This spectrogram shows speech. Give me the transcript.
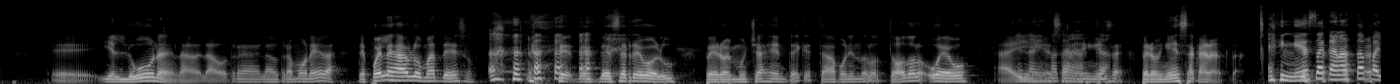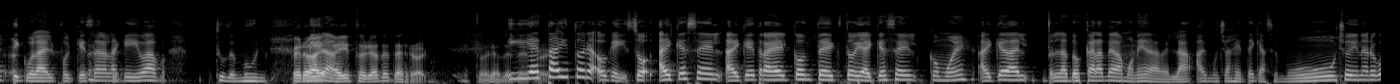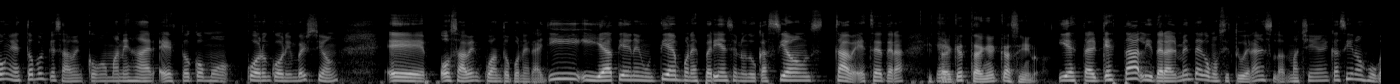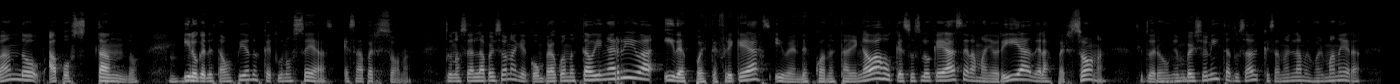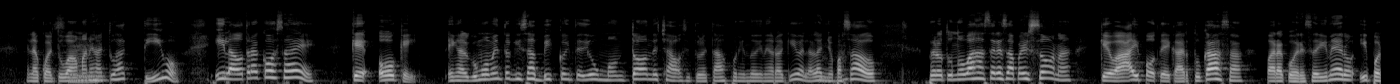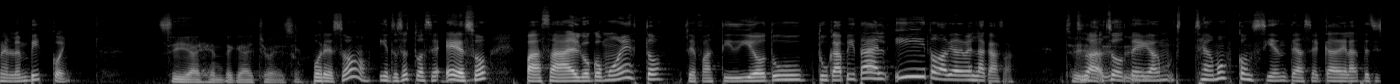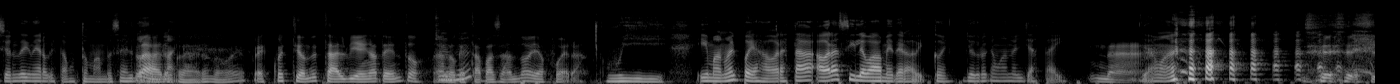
Eh, y el Luna, la, la otra, la otra moneda. Después les hablo más de eso, de, de ese revolú. Pero hay mucha gente que estaba poniéndolo todos los huevos ahí En la en misma esa, en canasta. esa- pero en esa canasta. En esa canasta particular, porque esa era la que iba to the moon. Pero hay historias de terror. Historias de Y terror. esta historia, ok, so hay que ser, hay que traer contexto y hay que ser, como es, hay que dar las dos caras de la moneda, ¿verdad? Hay mucha gente que hace mucho dinero con esto porque saben cómo manejar esto como con con inversión eh, o saben cuánto poner allí y ya tienen un tiempo, una experiencia, una educación, ¿sabes? Etcétera. Y está el que está en el casino. Y está el que está literalmente como si estuviera en slot machine en el casino jugando, apostando. Y lo que te estamos pidiendo es que tú no seas esa persona. Tú no seas la persona que compra cuando está bien arriba y después te friqueas y vendes cuando está bien abajo, que eso es lo que hace la mayoría de las personas. Si tú eres un inversionista, tú sabes que esa no es la mejor manera en la cual tú vas a manejar tus activos. Y la otra cosa es que, ok, en algún momento quizás Bitcoin te dio un montón de chavos si tú le estabas poniendo dinero aquí, ¿verdad? El año pasado. Pero tú no vas a ser esa persona que va a hipotecar tu casa para coger ese dinero y ponerlo en Bitcoin. Sí, hay gente que ha hecho eso. Por eso. Y entonces tú haces eso, pasa algo como esto, se fastidió tu, tu capital y todavía debes la casa. Sí, o sea, sí, so, sí. tengam- seamos conscientes acerca de las decisiones de dinero que estamos tomando. Ese es el bottom Claro, line. claro, no. Es, es cuestión de estar bien atento a lo que está pasando allá afuera. Uy. Y Manuel, pues ahora está, ahora sí le va a meter a Bitcoin. Yo creo que Manuel ya está ahí. Nah. Ya, Man-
